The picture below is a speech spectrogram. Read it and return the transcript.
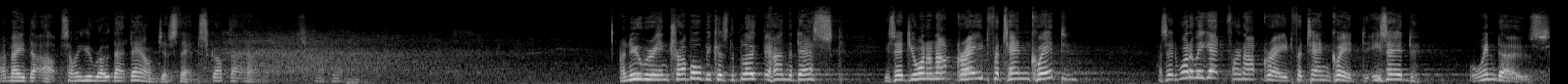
I made that up. Some of you wrote that down just then. Scrub that out. Scrub that out. I knew we were in trouble because the bloke behind the desk, he said, Do you want an upgrade for 10 quid? I said, What do we get for an upgrade for 10 quid? He said, Windows.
